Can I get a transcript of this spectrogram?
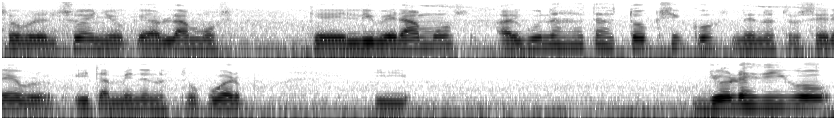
sobre el sueño, que hablamos que liberamos algunos de estos tóxicos de nuestro cerebro y también de nuestro cuerpo. Y yo les digo,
